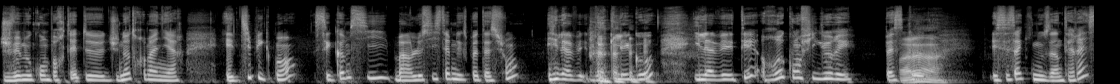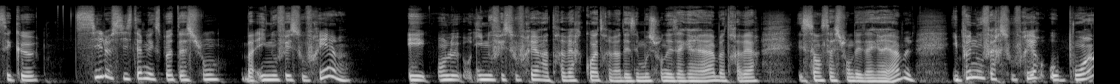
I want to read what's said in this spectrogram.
je vais me comporter d'une autre manière. Et typiquement, c'est comme si ben, le système d'exploitation, il avait, donc l'ego, il avait été reconfiguré. Parce que. Et c'est ça qui nous intéresse, c'est que si le système d'exploitation, bah, il nous fait souffrir, et on le, il nous fait souffrir à travers quoi? À travers des émotions désagréables, à travers des sensations désagréables, il peut nous faire souffrir au point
